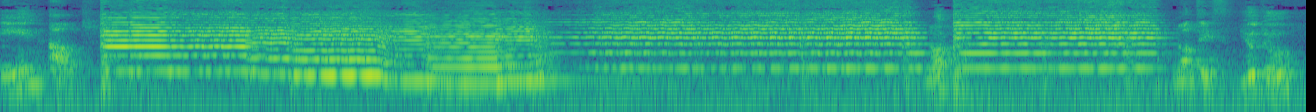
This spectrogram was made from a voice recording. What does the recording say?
In, out. Not, not this. You do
